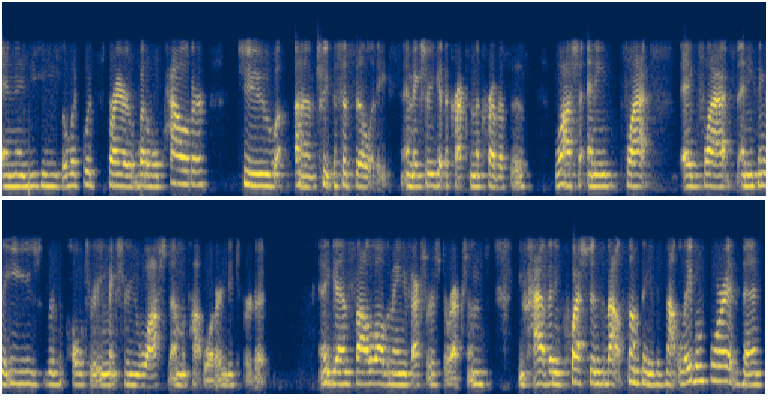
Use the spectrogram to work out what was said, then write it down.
and then you can use a liquid spray or wettable powder to um, treat the facilities and make sure you get the cracks and the crevices. Wash any flats, egg flats, anything that you use with the poultry. Make sure you wash them with hot water and detergent. And again, follow all the manufacturer's directions. If you have any questions about something, if it's not labeled for it, then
